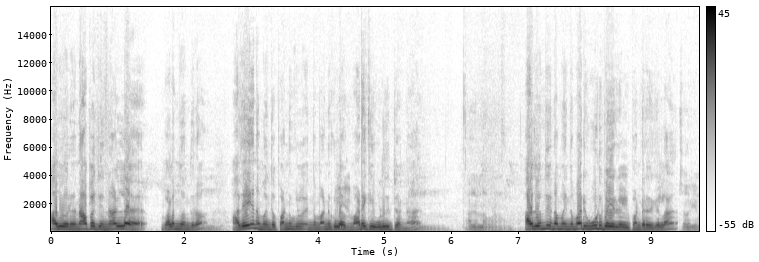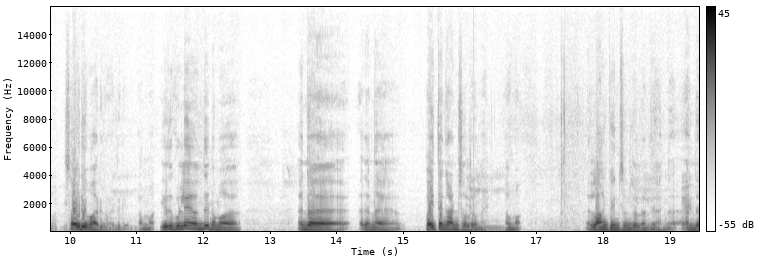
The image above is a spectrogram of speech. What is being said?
அது ஒரு நாற்பத்தஞ்சு நாளில் வளர்ந்து வந்துடும் அதே நம்ம இந்த பண்ணுக்குள்ள இந்த மண்ணுக்குள்ளே மடக்கி உழுதுட்டோன்னா. அதெல்லாம் வரும். அது வந்து நம்ம இந்த மாதிரி ஊடு பயிர்கள் பண்ணுறதுக்கெல்லாம் சௌகரியமாக இருக்கும் இதுக்கு. ஆமாம் இதுக்குள்ளே வந்து நம்ம இந்த அது என்ன பைத்தங்கான்னு சொல்கிறோமே ஆமாம் லாங் பீன்ஸ்னு சொல்கிறோம் இல்லையா? அந்த அந்த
